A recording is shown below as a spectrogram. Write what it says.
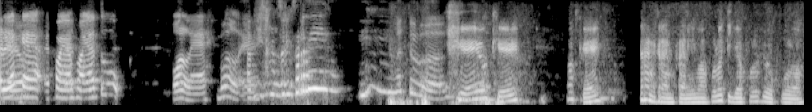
Sebenarnya kayak foya-foya tuh boleh, boleh. tapi jangan sering-sering. Hmm, betul. Oke, oke. Oke. Keren, keren, keren. 50, 30, 20.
